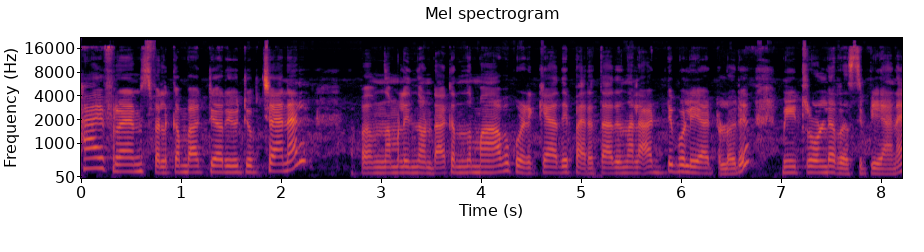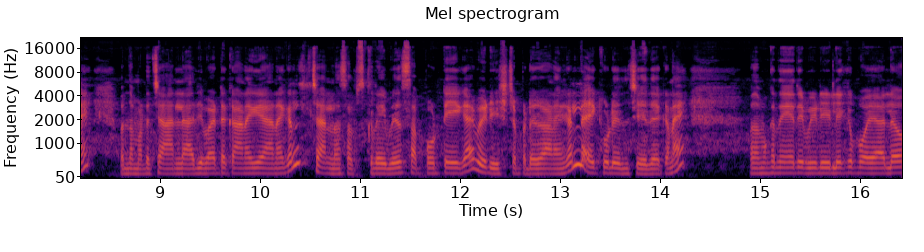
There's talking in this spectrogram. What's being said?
Hi friends welcome back to our YouTube channel. അപ്പം നമ്മൾ ഇന്ന് ഉണ്ടാക്കുന്നത് മാവ് കുഴയ്ക്കാതെ പരത്താതെ നല്ല അടിപൊളിയായിട്ടുള്ളൊരു മീറ്റ് റോളിന്റെ റെസിപ്പിയാണ് അപ്പം നമ്മുടെ ചാനൽ ആദ്യമായിട്ട് കാണുകയാണെങ്കിൽ ചാനൽ സബ്സ്ക്രൈബ് ചെയ്ത് സപ്പോർട്ട് ചെയ്യുക. വീഡിയോ ഇഷ്ടപ്പെടുകയാണെങ്കിൽ ലൈക്ക് കൂടി ഒന്ന് ചെയ്തേക്കണേ. അപ്പം നമുക്ക് നേരെ വീഡിയോയിലേക്ക് പോയാലോ.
